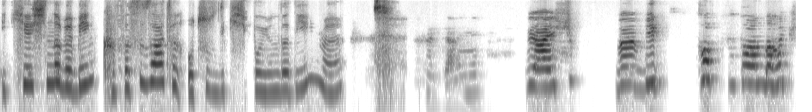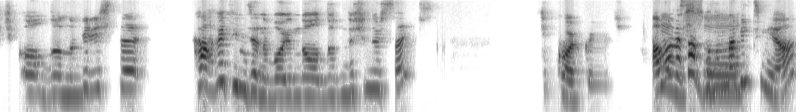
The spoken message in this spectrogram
iki yaşında bebeğin kafası zaten 30 dikiş boyunda değil mi? Yani, yani şu böyle bir top tutan daha küçük olduğunu, bir işte kahve fincanı boyunda olduğunu düşünürsek çok korkunç. Ama Yemiş mesela bununla bitmiyor.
